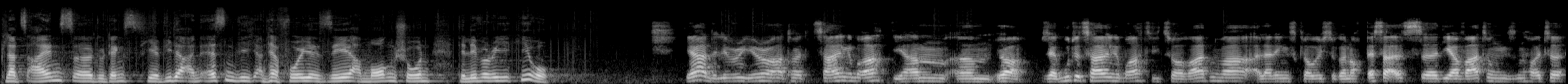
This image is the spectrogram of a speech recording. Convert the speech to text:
Platz eins. Äh, du denkst hier wieder an Essen, wie ich an der Folie sehe, am Morgen schon Delivery Hero. Ja, Delivery Hero hat heute Zahlen gebracht. Die haben ähm, ja, sehr gute Zahlen gebracht, wie zu erwarten war. Allerdings glaube ich sogar noch besser als äh, die Erwartungen. Die sind heute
